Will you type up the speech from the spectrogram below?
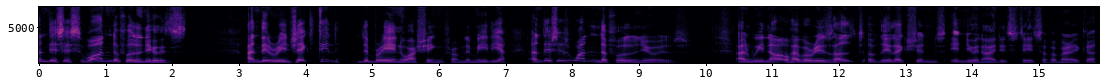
And this is wonderful news. And they rejected the brainwashing from the media, and this is wonderful news. And we now have a result of the elections in the United States of America,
